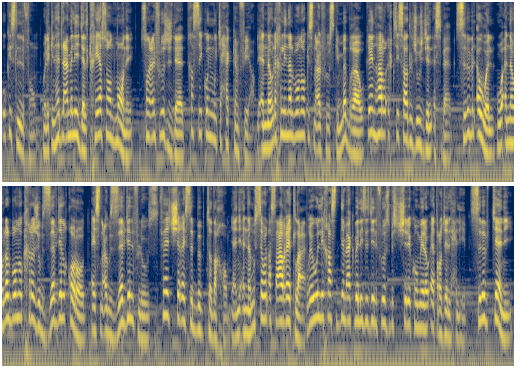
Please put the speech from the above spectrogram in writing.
وكيسلفهم ولكن هاد العملية ديال création de monnaie صنع الفلوس جداد خاص يكون متحكم فيها. لأنه إلا خلينا البنوك يصنعوا الفلوس كما بغاو غينهار الاقتصاد لجوج ديال الأسباب. السبب الأول هو أنه لا البنوك خرجوا بزاف ديال القروض اي صنعوا بزاف ديال الفلوس. فهاد الشيء غيسبب التضخم. يعني أن مستوى الأسعار غيطلع. وغيولي خاصك تدي معاك باليزه ديال الفلوس باش تشري كوميرة واطرو ديال الحليب. السبب الثاني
